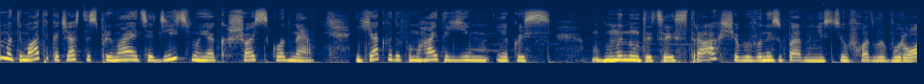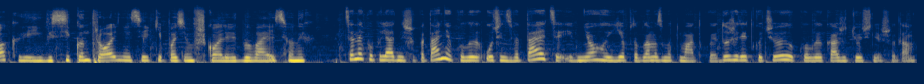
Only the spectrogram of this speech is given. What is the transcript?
математика часто сприймається дітьми як щось складне. Як ви допомагаєте їм якось минути цей страх, щоб вони з упевненістю входили в уроки і всі контрольні, ці, які потім в школі відбуваються у них? Це найпопулярніше питання, коли учень звертається і в нього є проблема з математикою. Я дуже рідко чую, коли кажуть учні, що там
